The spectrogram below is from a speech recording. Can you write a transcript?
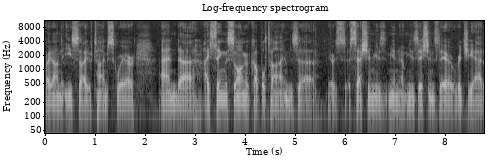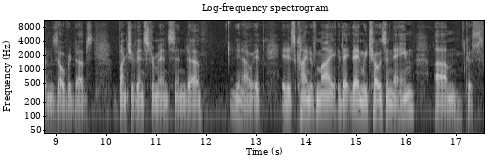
right on the east side of Times Square and uh, I sing the song a couple times. Uh, there's a session, mus- you know, musicians there. Richie Adams overdubs a bunch of instruments, and uh, you know, it it is kind of my. They, then we chose a name because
